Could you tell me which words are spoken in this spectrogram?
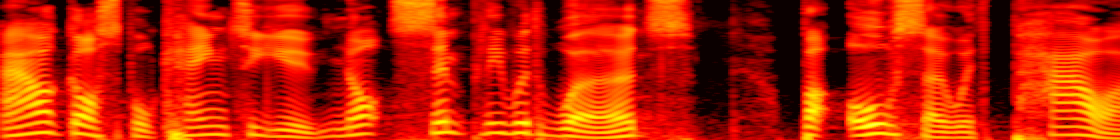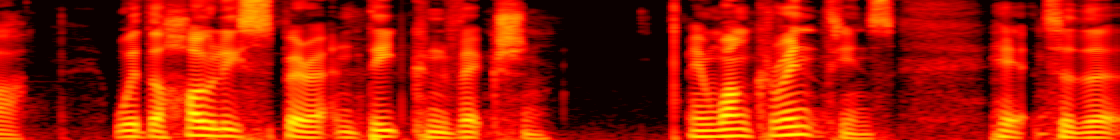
Our gospel came to you not simply with words, but also with power, with the Holy Spirit and deep conviction. In 1 Corinthians, here to the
